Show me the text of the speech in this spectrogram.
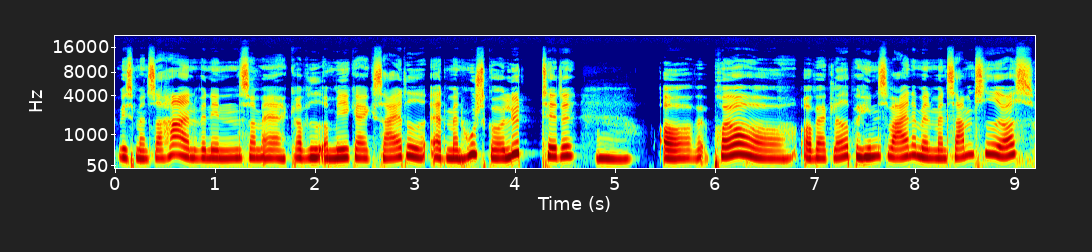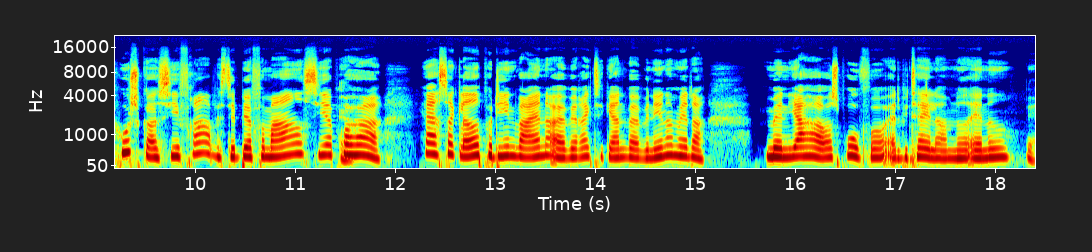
hvis man så har en veninde, som er gravid og mega excited, at man husker at lytte til det, Mm. og prøver at, at være glad på hendes vegne, men man samtidig også husker at sige fra, hvis det bliver for meget, siger, prøv ja. at høre, jeg er så glad på dine vegne, og jeg vil rigtig gerne være veninder med dig, men jeg har også brug for, at vi taler om noget andet. Ja.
